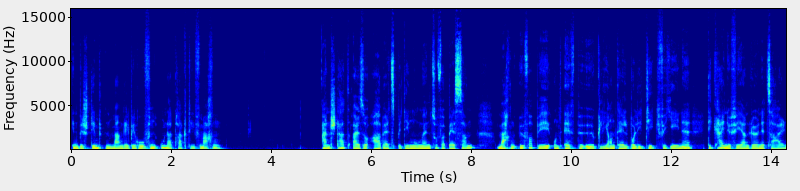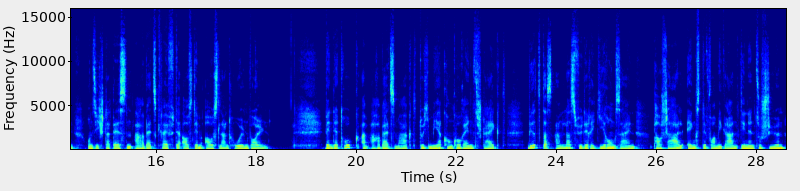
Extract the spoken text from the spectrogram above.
in bestimmten Mangelberufen unattraktiv machen. Anstatt also Arbeitsbedingungen zu verbessern, machen ÖVP und FPÖ Klientelpolitik für jene, die keine fairen Löhne zahlen und sich stattdessen Arbeitskräfte aus dem Ausland holen wollen. Wenn der Druck am Arbeitsmarkt durch mehr Konkurrenz steigt, wird das Anlass für die Regierung sein, pauschal Ängste vor Migrantinnen zu schüren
